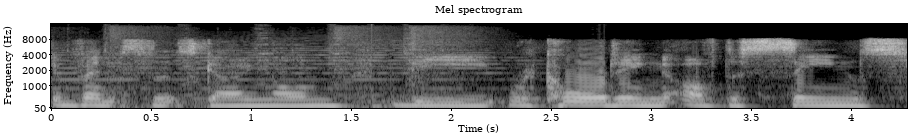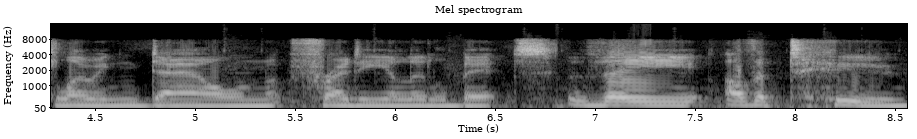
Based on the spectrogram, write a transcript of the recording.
events that's going on, the recording of the scene slowing down Freddy a little bit, the other two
